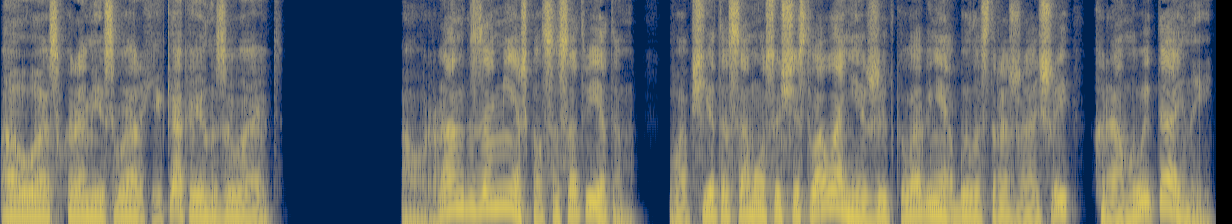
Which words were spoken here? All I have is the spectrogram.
А у вас в храме Свархи как ее называют? Ауранг замешкался с ответом. — Вообще-то само существование жидкого огня было строжайшей храмовой тайной.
